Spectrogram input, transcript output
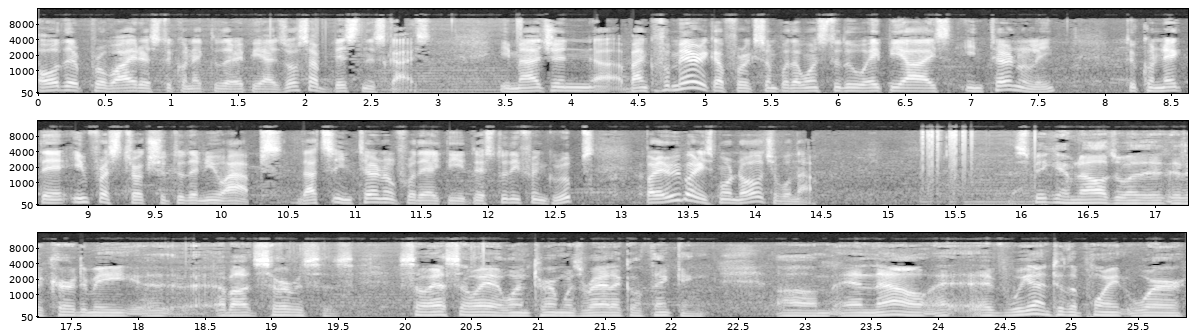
other providers to connect to their APIs. Those are business guys. Imagine uh, Bank of America, for example, that wants to do APIs internally to connect the infrastructure to the new apps. That's internal for the IT. There's two different groups, but everybody's more knowledgeable now. Speaking of knowledgeable, it, it occurred to me uh, about services. So SOA at one term was radical thinking. Um, and now, uh, have we gotten to the point where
